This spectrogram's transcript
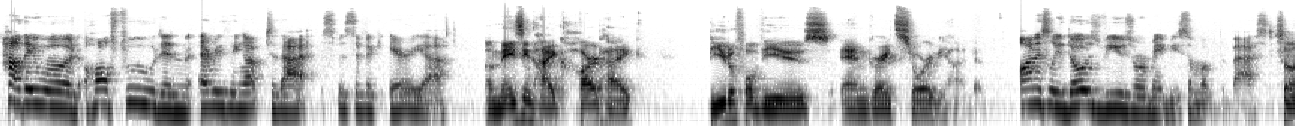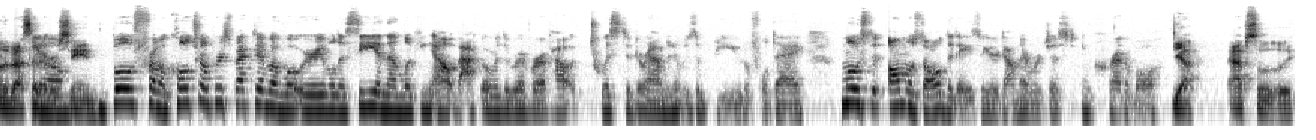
how they would haul food and everything up to that specific area. Amazing hike, hard hike, beautiful views, and great story behind it. Honestly, those views were maybe some of the best. Some of the best I've ever seen. Both from a cultural perspective of what we were able to see, and then looking out back over the river of how it twisted around, and it was a beautiful day. Most, almost all the days we were down there were just incredible. Yeah, absolutely.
